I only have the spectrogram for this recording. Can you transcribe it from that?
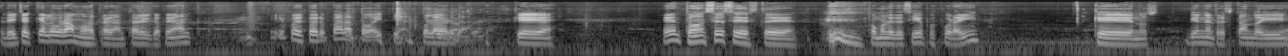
de hecho que logramos atragantar el café antes. Y pues pero para todo hay tiempo, la verdad. Que entonces este como les decía, pues por ahí, que nos vienen restando ahí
